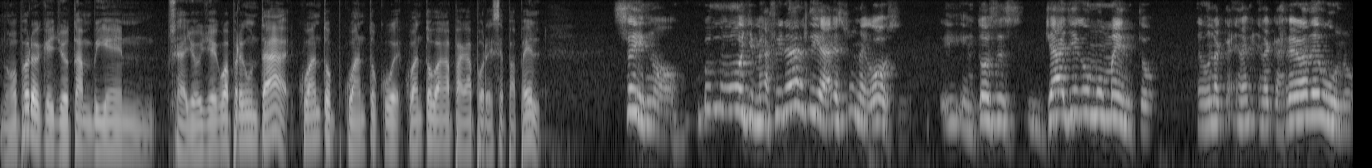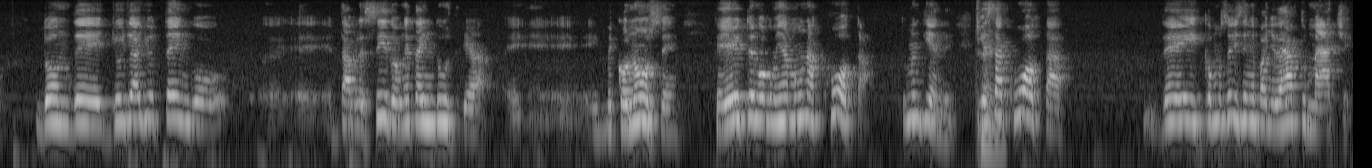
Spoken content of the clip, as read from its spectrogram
no, pero es que yo también, o sea, yo llego a preguntar cuánto, cuánto, cuánto van a pagar por ese papel. Sí, no. Oye, al final del día es un negocio y entonces ya llega un momento en, la, carrera de uno donde yo ya yo tengo eh, establecido en esta industria eh, eh, y me conocen que ya yo tengo como se llama una cuota ¿tú me entiendes? y esa cuota de ¿cómo se dice en español? they have to match it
